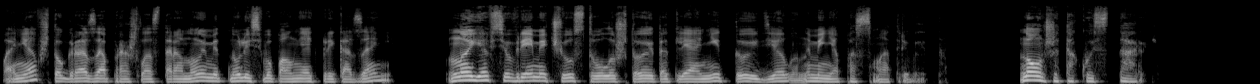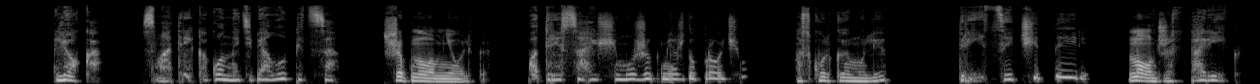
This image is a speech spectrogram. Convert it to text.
поняв, что гроза прошла стороной, метнулись выполнять приказания, но я все время чувствовала, что этот Леонид то и дело на меня посматривает. Но он же такой старый. Лёка, «Смотри, как он на тебя лупится!» — шепнула мне Ольга. «Потрясающий мужик, между прочим. А сколько ему лет?» «Тридцать четыре. Но он же старик.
